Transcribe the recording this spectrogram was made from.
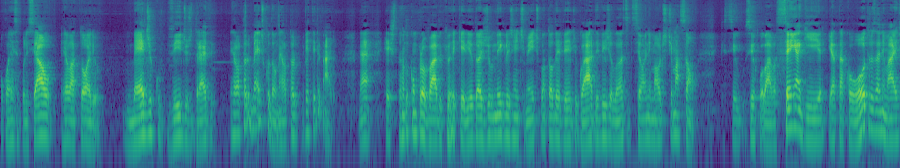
Ocorrência policial, relatório médico, vídeos, drive. Relatório médico não, né? relatório veterinário. Né? Restando comprovado que o requerido agiu negligentemente quanto ao dever de guarda e vigilância de seu animal de estimação, que circulava sem a guia e atacou outros animais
